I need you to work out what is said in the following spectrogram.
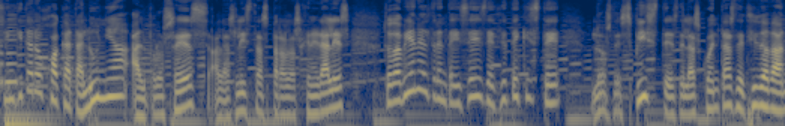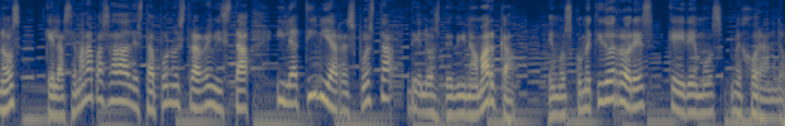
Sin quitar ojo a Cataluña, al procés, a las listas para las generales, todavía en el 36 de CTXT, los despistes de las cuentas de Ciudadanos que la semana pasada destapó nuestra revista y la tibia respuesta de los de Dinamarca. Hemos cometido errores que iremos mejorando.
